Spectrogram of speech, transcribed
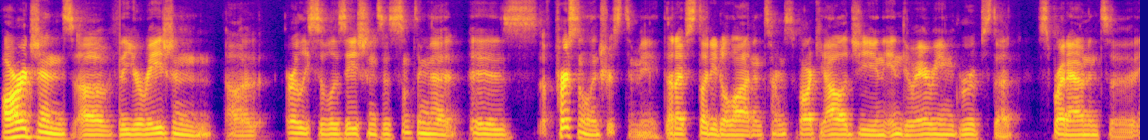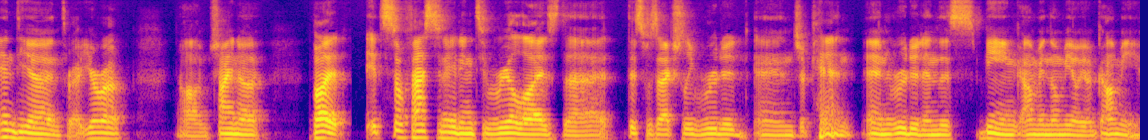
origins of the Eurasian uh, early civilizations is something that is of personal interest to me, that I've studied a lot in terms of archaeology and Indo Aryan groups that spread out into India and throughout Europe, um, China. But it's so fascinating to realize that this was actually rooted in Japan and rooted in this being Ame no Mioyagami,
